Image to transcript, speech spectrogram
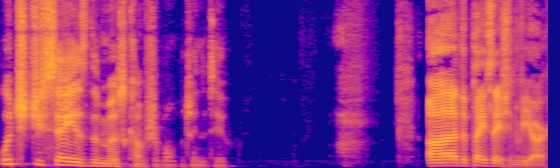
which would you say is the most comfortable between the two Uh, the PlayStation VR.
